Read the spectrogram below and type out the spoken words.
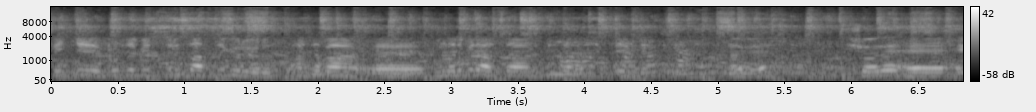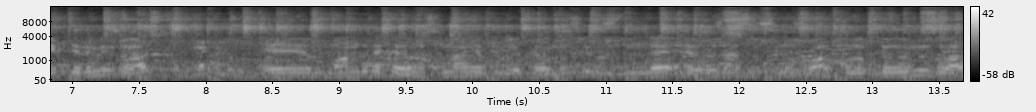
Peki burada bir sürü tatlı görüyoruz. Acaba e, bunları biraz daha bize açıklayabilir misiniz? Tabii. Şöyle e, eklerimiz var. E, mandıra kremasından yapılıyor kreması. Üstünde e, özel sosumuz var. Profiterolümüz var.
